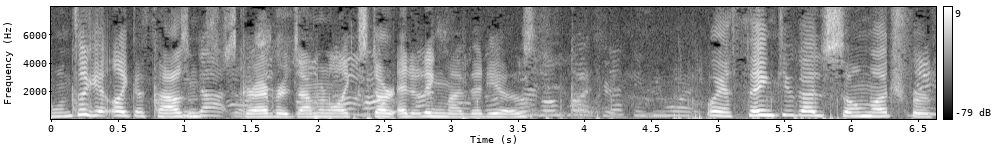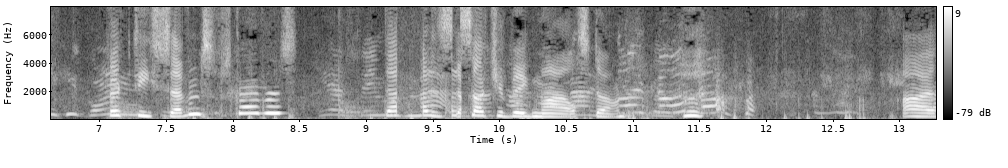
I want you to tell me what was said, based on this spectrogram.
You just keep on Hey. falling outside of the map. And once I get like a thousand subscribers, I'm gonna like start editing my videos. Second. Oh yeah, thank you guys so much for Yeah, keep going. 57 subscribers. Yeah, same That with is Matt. such a big milestone. No, no. Uh,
